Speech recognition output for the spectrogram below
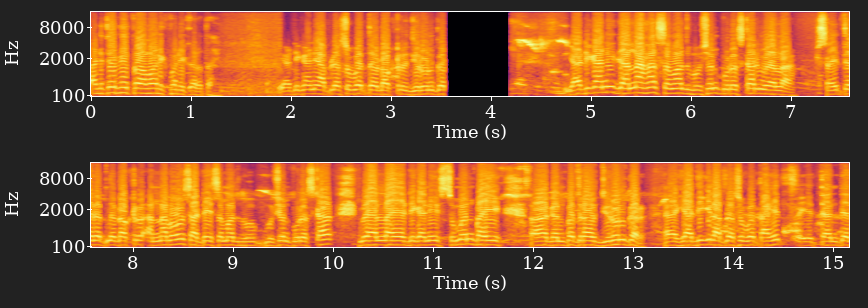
आणि ते मी प्रामाणिकपणे करत आहे. या ठिकाणी आपल्यासोबत डॉक्टर जिरोणकर या ठिकाणी ज्यांना हा समाज भूषण पुरस्कार मिळाला साहित्यरत्न डॉक्टर अण्णाभाऊ साठे समाज भूषण पुरस्कार मिळाला. या ठिकाणी सुमनबाई गणपतराव जिरोलकर ह्या देखील आपल्यासोबत आहेत. त्यांच्या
